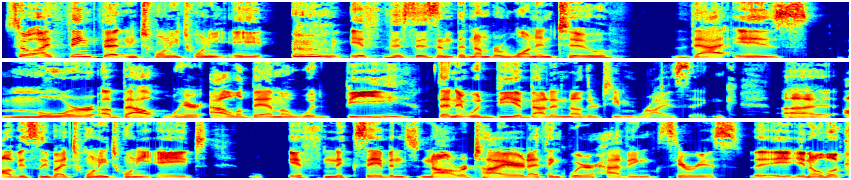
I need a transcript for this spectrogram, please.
So I think that in 2028, if this isn't the number one and two, that is more about where Alabama would be than it would be about another team rising. Uh, obviously, by 2028, if Nick Saban's not retired, I think we're having serious, you know, look,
